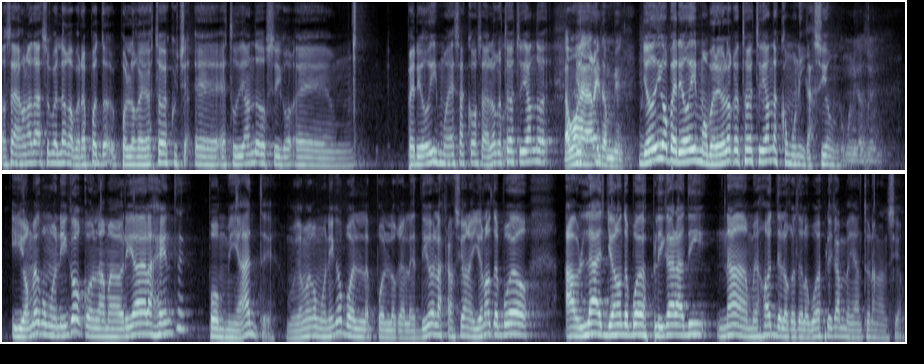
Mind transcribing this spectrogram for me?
O sea, es una tarea súper loca, pero es por, por lo que yo estoy escucha- eh, estudiando psico- eh, periodismo y esas cosas. Es lo que estoy estudiando... Vamos a yo- llegar ahí también. Yo digo periodismo, pero yo lo que estoy estudiando es comunicación. Comunicación. Y yo me comunico con la mayoría de la gente por mi arte. Yo me comunico por, por lo que les digo en las canciones. Yo no te puedo hablar, yo no te puedo explicar a ti nada mejor de lo que te lo puedo explicar mediante una canción.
